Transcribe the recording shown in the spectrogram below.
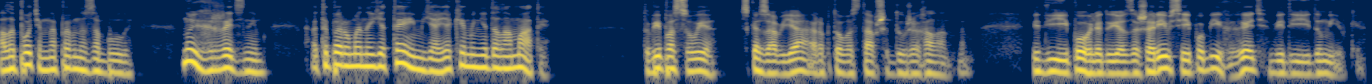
але потім, напевно, забули. Ну і греть з ним. А тепер у мене є те ім'я, яке мені дала мати. Тобі пасує, сказав я, раптово ставши дуже галантним. Від її погляду я зашарівся і побіг геть від її домівки.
